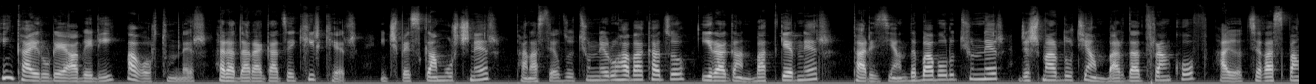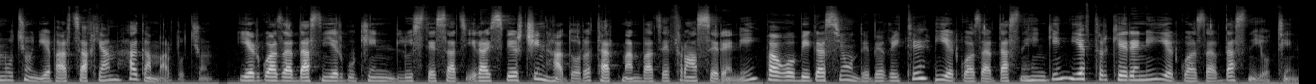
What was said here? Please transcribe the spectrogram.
500-ը ավելի աղորթումներ հրադարագած է քիրքեր ինչպես կամուրջներ, փանաստեղծություններու հավաքածո, իրական բատկերներ, Փարիզյան դպավորություններ ճշմարտության բարդատրանքով հայոց ցեղասպանություն եւ արցախյան հագամարտություն 2012-ին լույս տեսած իր այս վերջին հադորը թարգմանված է ֆրանսերենի Parobigation de Vérité 2015-ին եւ թրքերենի 2017-ին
